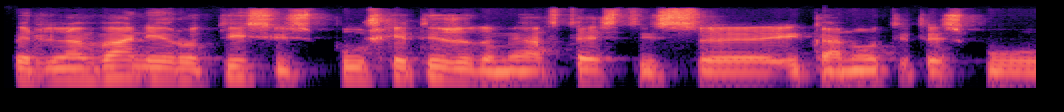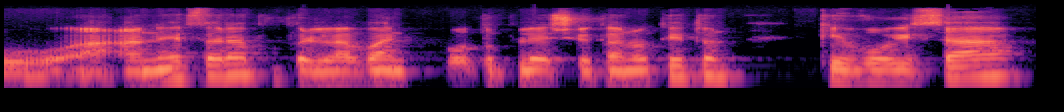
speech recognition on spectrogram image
Περιλαμβάνει ερωτήσεις που σχετίζονται με αυτές τις ε, ικανότητες που ανέφερα, που περιλαμβάνει το πλαίσιο ικανοτήτων και βοηθά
